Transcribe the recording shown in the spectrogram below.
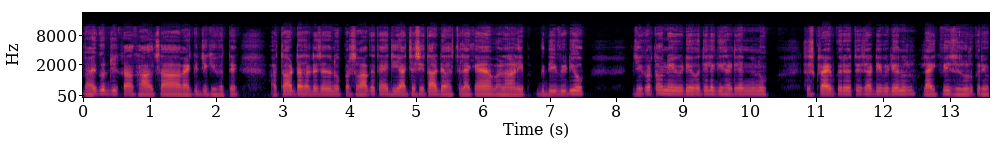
ਵਾਹਿਗੁਰੂ ਜੀ ਕਾ ਖਾਲਸਾ, ਵਾਹਿਗੁਰੂ ਜੀ ਕੀ ਫਤਿਹ। ਅੱਜ ਤੁਹਾਡਾ ਸਾਡੇ ਚੈਨਲ ਉੱਪਰ ਸਵਾਗਤ ਹੈ ਜੀ। ਅੱਜ ਅਸੀਂ ਤੁਹਾਡੇ ਵਾਸਤੇ ਲੈ ਕੇ ਆਏ ਹਾਂ ਬਲਾਲੀ ਪੱਗ ਦੀ ਵੀਡੀਓ ਜੇਕਰ ਤੁਹਾਨੂੰ ਇਹ ਵੀਡੀਓ ਵਧੀਆ ਲੱਗੀ ਸਾਡੇ ਚੈਨਲ ਨੂੰ ਸਬਸਕ੍ਰਾਈਬ ਕਰਿਓ ਤੇ ਸਾਡੀ ਵੀਡੀਓ ਨੂੰ ਲਾਈਕ ਵੀ ਜ਼ਰੂਰ ਕਰਿਓ।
